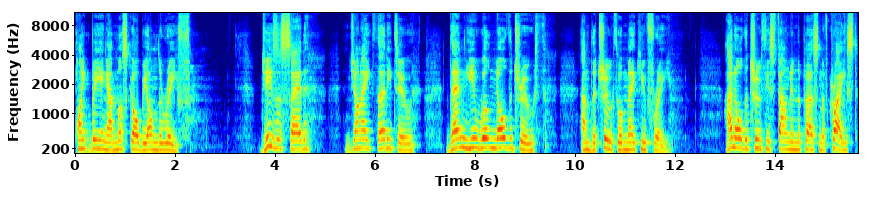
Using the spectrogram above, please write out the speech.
Point being, I must go beyond the reef. Jesus said, John 8:32, "Then you will know the truth, and the truth will make you free." I know the truth is found in the person of Christ,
